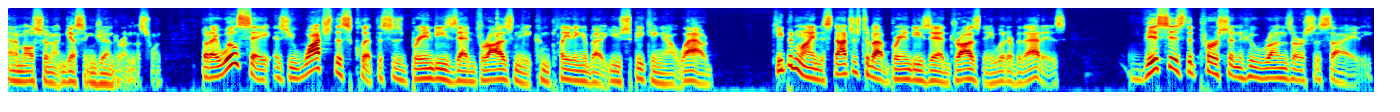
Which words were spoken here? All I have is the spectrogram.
And I'm also not guessing gender on this one. But I will say, as you watch this clip, this is Brandy Zadrozny complaining about you speaking out loud. Keep in mind, it's not just about Brandy Zadrozny, whatever that is. This is the person who runs our society.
